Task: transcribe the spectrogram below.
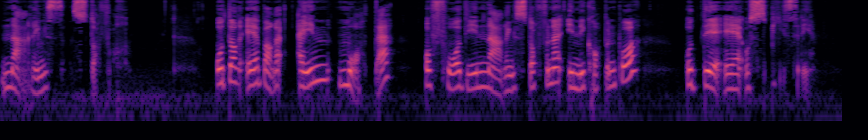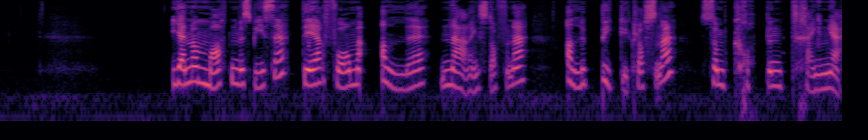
næringsstoffer. Og det er bare én måte å få de næringsstoffene inn i kroppen på, og det er å spise de. Gjennom maten vi spiser, der får vi alle næringsstoffene, alle byggeklossene, som kroppen trenger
